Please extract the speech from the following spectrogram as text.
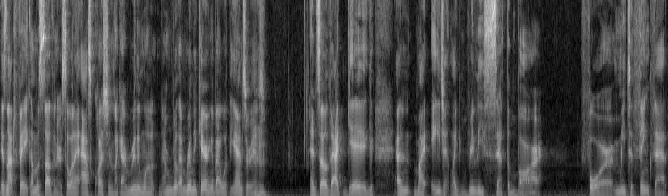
it's not fake. I'm a Southerner, so when I ask questions, like I really want, I'm really I'm really caring about what the answer is. Mm-hmm. And so that gig and my agent like really set the bar for me to think that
